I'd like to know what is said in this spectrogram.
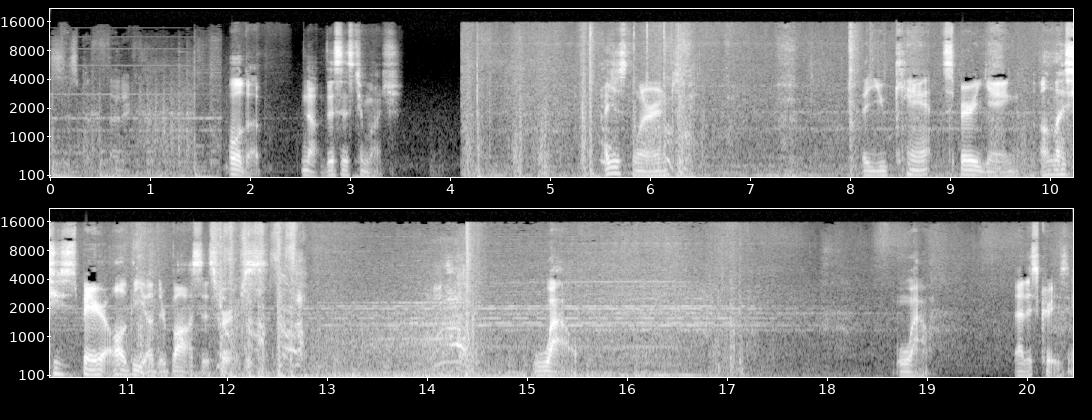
This is pathetic. Hold up. No, this is too much. I just learned that you can't spare Yang unless you spare all the other bosses first. Wow. Wow. That is crazy.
